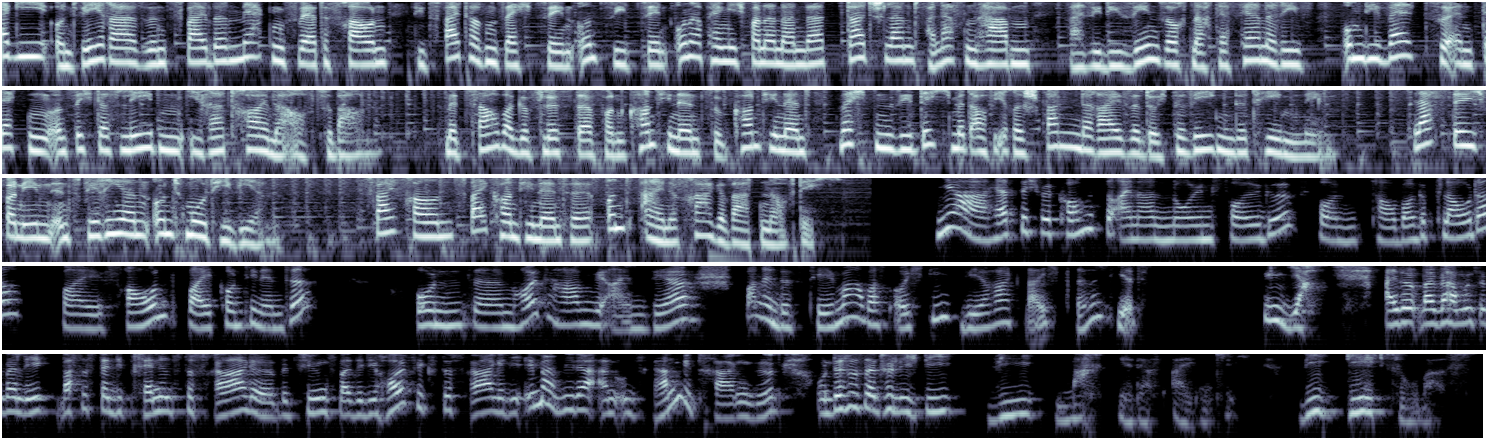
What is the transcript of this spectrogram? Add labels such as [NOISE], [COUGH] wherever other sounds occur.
Peggy und Vera sind zwei bemerkenswerte Frauen, die 2016 und 17 unabhängig voneinander Deutschland verlassen haben, weil sie die Sehnsucht nach der Ferne rief, um die Welt zu entdecken und sich das Leben ihrer Träume aufzubauen. Mit Zaubergeflüster von Kontinent zu Kontinent möchten sie dich mit auf ihre spannende Reise durch bewegende Themen nehmen. Lass dich von ihnen inspirieren und motivieren. Zwei Frauen, zwei Kontinente und eine Frage warten auf dich. Ja, herzlich willkommen zu einer neuen Folge von Zaubergeplauder. Zwei Frauen, zwei Kontinente. Und ähm, heute haben wir ein sehr spannendes Thema, was euch die Vera gleich präsentiert. Ja, also weil wir haben uns überlegt, was ist denn die brennendste Frage, beziehungsweise die häufigste Frage, die immer wieder an uns herangetragen wird. Und das ist natürlich die, wie macht ihr das eigentlich? Wie geht sowas?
